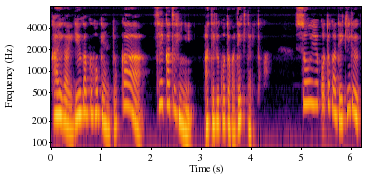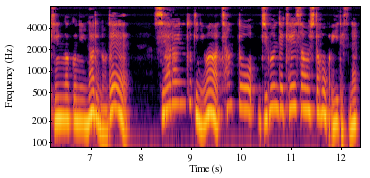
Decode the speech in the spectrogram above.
海外留学保険とか生活費に当てることができたりとか、そういうことができる金額になるので、支払いの時にはちゃんと自分で計算をした方がいいですね。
